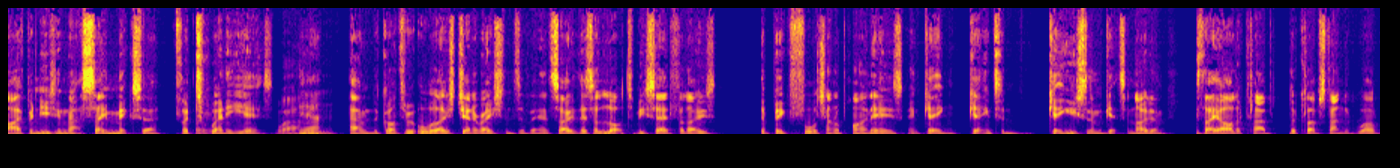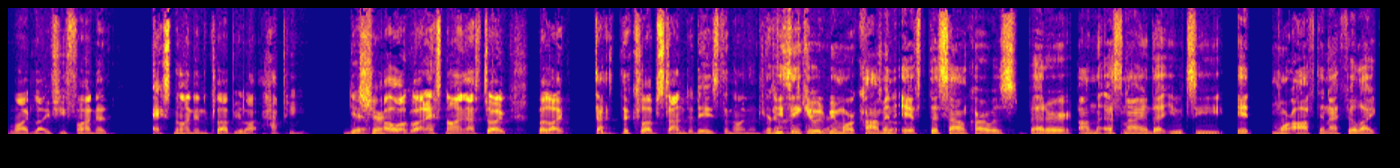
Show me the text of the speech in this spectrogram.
I've been using that same mixer for 20 years Wow. Yeah. Hmm. Um, and gone through all those generations of it. And so there's a lot to be said for those the big four channel pioneers and getting getting to getting used to them and get to know them because they are the club the club standard worldwide. Like if you find an S9 in the club, you're like happy. Yeah. Sure. Oh, I got an S9, that's dope. But like that, the club standard is the 900. Do you think it would be more common if the sound card was better on the S9 that you would see it more often? I feel like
